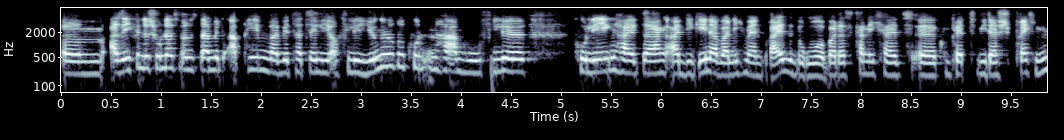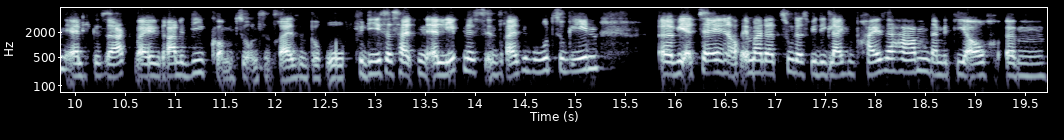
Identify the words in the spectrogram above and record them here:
Ähm, also ich finde schon, dass wir uns damit abheben, weil wir tatsächlich auch viele jüngere Kunden haben, wo viele Kollegen halt sagen, ah, die gehen aber nicht mehr ins Reisebüro, aber das kann ich halt äh, komplett widersprechen, ehrlich gesagt, weil gerade die kommen zu uns ins Reisebüro. Für die ist das halt ein Erlebnis, ins Reisebüro zu gehen. Äh, wir erzählen auch immer dazu, dass wir die gleichen Preise haben, damit die auch ähm,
